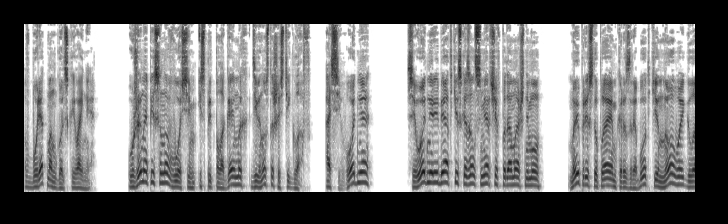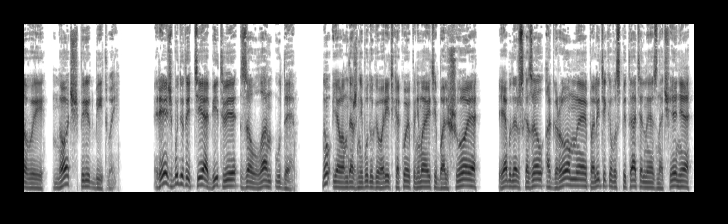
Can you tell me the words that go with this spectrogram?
в бурят-монгольской войне. Уже написано 8 из предполагаемых 96 глав. А сегодня... Сегодня, ребятки, сказал Смерчев по-домашнему, мы приступаем к разработке новой главы «Ночь перед битвой». Речь будет идти о битве за Улан-Удэ. Ну, я вам даже не буду говорить, какое, понимаете, большое я бы даже сказал, огромное политико-воспитательное значение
